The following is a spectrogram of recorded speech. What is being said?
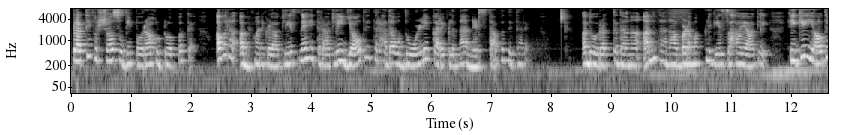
ಪ್ರತಿ ವರ್ಷ ಸುದೀಪ್ ಅವರ ಹುಟ್ಟುಹಬ್ಬಕ್ಕೆ ಅವರ ಅಭಿಮಾನಿಗಳಾಗ್ಲಿ, ಸ್ನೇಹಿತರಾಗ್ಲಿ ಯಾವುದೇ ತರಹದ ಒಂದು ಒಳ್ಳೆಯ ಕಾರ್ಯಗಳನ್ನ ನಡೆಸ್ತಾ ಬಂದಿದ್ದಾರೆ. ಅದು ರಕ್ತದಾನ, ಅನ್ನದಾನ, ಬಡ ಮಕ್ಕಳಿಗೆ ಸಹಾಯ ಆಗಲಿ ಹೀಗೆ ಯಾವುದೇ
